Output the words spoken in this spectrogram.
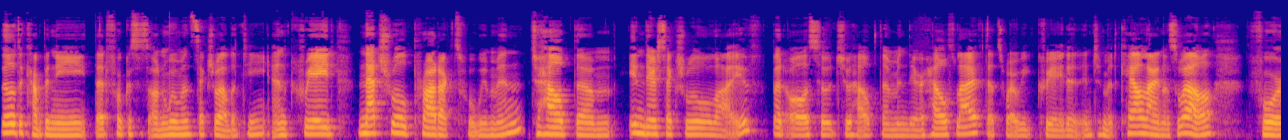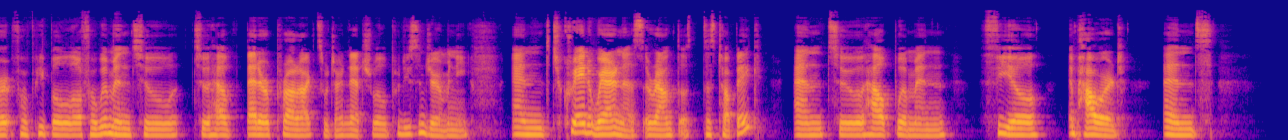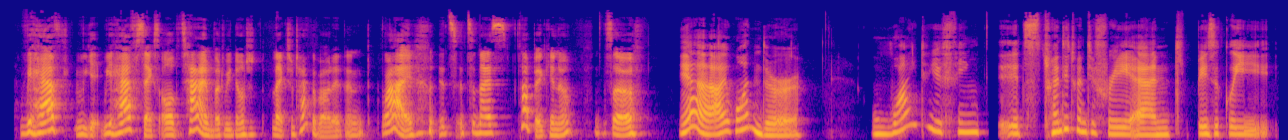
build a company that focuses on women's sexuality and create natural products for women to help them in their sexual life, but also to help them in their health life. That's why we created intimate care line as well for for people or for women to to have better products which are natural, produced in Germany, and to create awareness around this, this topic and to help women feel empowered. And we have we, we have sex all the time but we don't like to talk about it. And why? It's it's a nice topic you know? So yeah i wonder why do you think it's 2023 and basically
